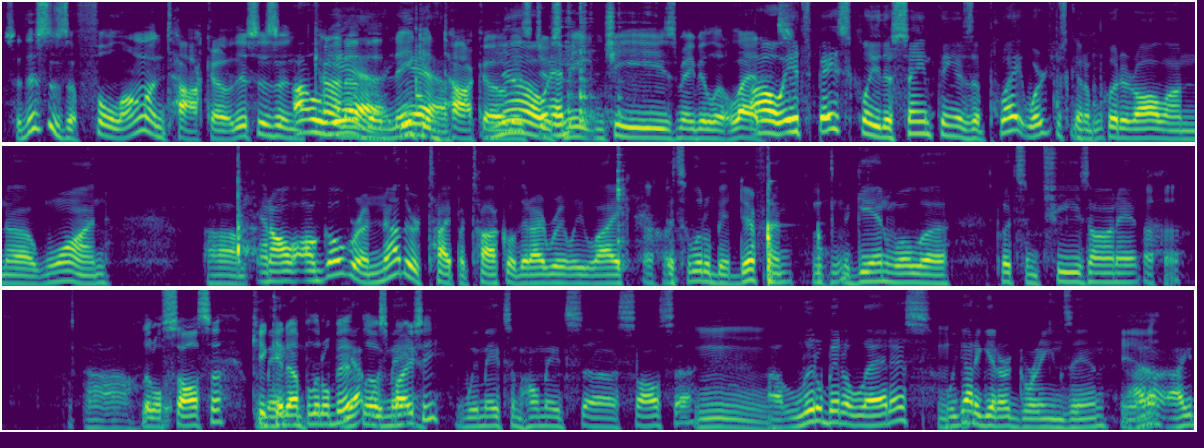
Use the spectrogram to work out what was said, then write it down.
So this is a full-on taco. This isn't Oh, kind yeah, of the naked yeah. taco No, that's just and- meat and cheese, maybe a little lettuce. oh, it's basically the same thing as a plate. We're just going to put it all on uh, one. Um, and I'll, I'll go over another type of taco that I really like. Uh-huh. It's a little bit different. Mm-hmm. Again, we'll uh, put some cheese on it. Little salsa. Kick it up a little bit, yeah, a little we made- spicy. we made some homemade uh, salsa. Mm. A little bit of lettuce. We got to get our greens in. I, don't, I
